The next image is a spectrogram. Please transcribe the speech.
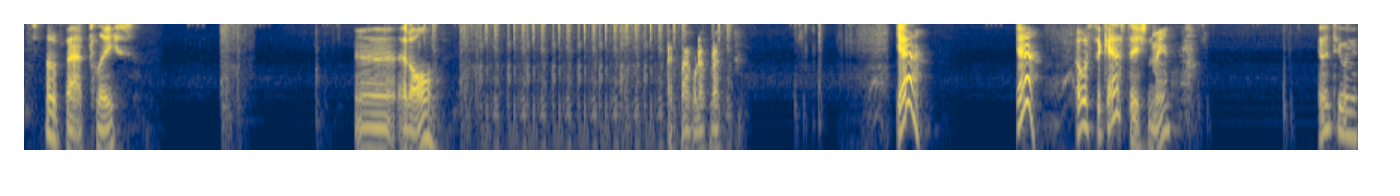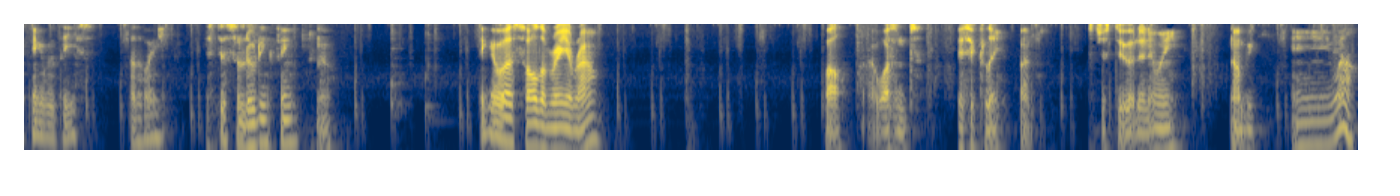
It's not a bad place. Uh, at all. Yeah. Yeah. That was the gas station, man. Can I do anything with these, by the way? Is this a looting thing? No. I think it was all the way around. I wasn't physically, but let's just do it anyway. No big... Uh, well.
